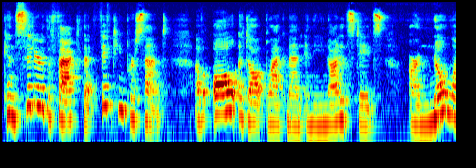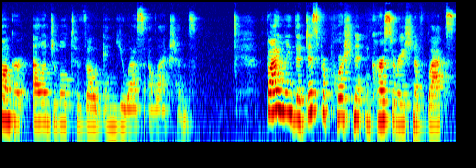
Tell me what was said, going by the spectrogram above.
consider the fact that 15% of all adult black men in the United States are no longer eligible to vote in U.S. elections. Finally, the disproportionate incarceration of blacks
